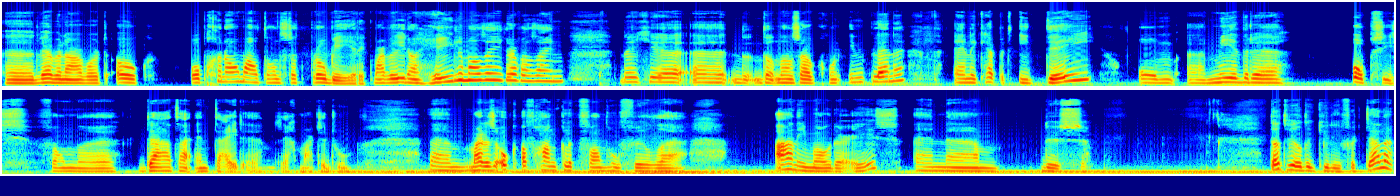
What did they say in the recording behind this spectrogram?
Uh, het webinar wordt ook opgenomen, althans dat probeer ik. Maar wil je nou helemaal zeker van zijn dat je, uh, dan, dan zou ik gewoon inplannen. En ik heb het idee om meerdere opties van uh, data en tijden, zeg maar, te doen. Um, maar dat is ook afhankelijk van hoeveel animo er is. En um, dus dat wilde ik jullie vertellen.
